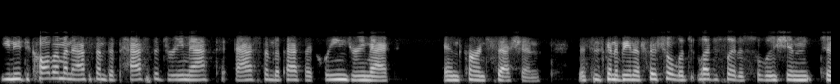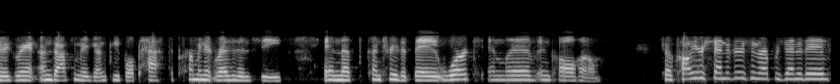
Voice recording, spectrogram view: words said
You need to call them and ask them to pass the DREAM Act, ask them to pass a Clean DREAM Act in current session. This is going to be an official leg- legislative solution to grant undocumented young people a path to permanent residency in the country that they work and live and call home. So call your senators and representatives,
